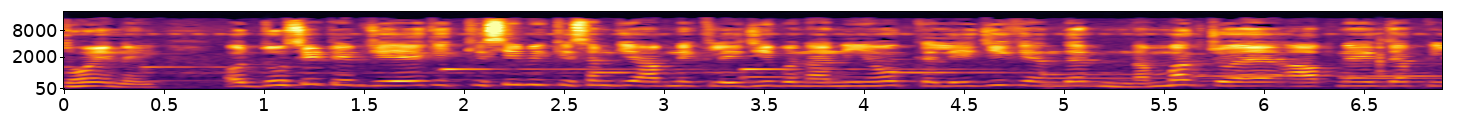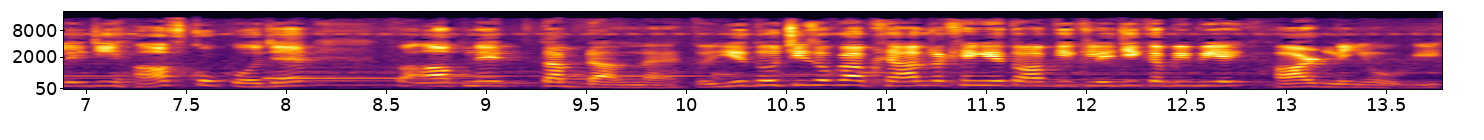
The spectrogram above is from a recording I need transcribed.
धोएँ नहीं। और दूसरी टिप ये है कि किसी भी किस्म की आपने कलेजी बनानी हो कलेजी के अंदर नमक जो है, आपने जब कलेजी हाफ़ कुक हो जाए तो आपने तब डालना है। तो ये दो चीज़ों का आप ख्याल रखेंगे तो आपकी कलेजी कभी भी हार्ड नहीं होगी।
